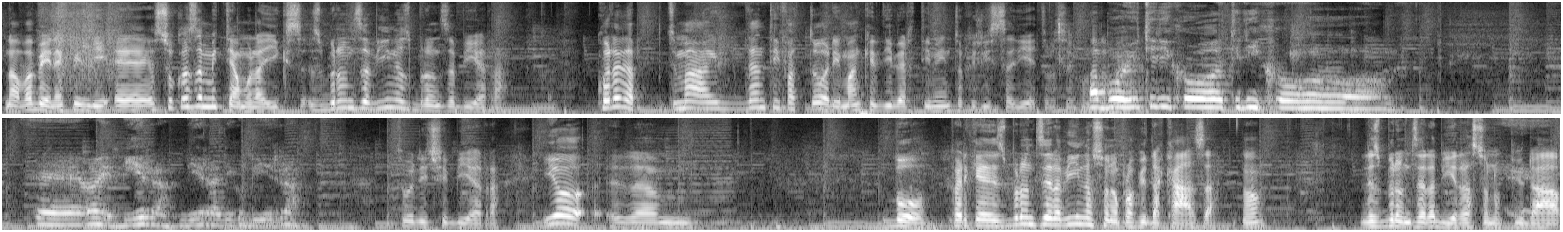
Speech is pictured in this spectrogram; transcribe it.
No, va bene, quindi eh, su cosa mettiamo la X? Sbronza vino o sbronza birra? Qual è la... ma tanti fattori, ma anche il divertimento che ci sta dietro, secondo Vabbè, me. io ti dico, ti dico... Eh, vabbè, birra, birra, dico birra. Tu dici birra. Io... ehm, boh, perché sbronze e vino sono proprio da casa, no? Le sbronze e la birra sono più da...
